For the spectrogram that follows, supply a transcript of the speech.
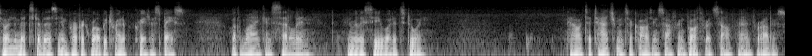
So in the midst of this imperfect world, we try to create a space where the mind can settle in and really see what it's doing. How its attachments are causing suffering, both for itself and for others.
